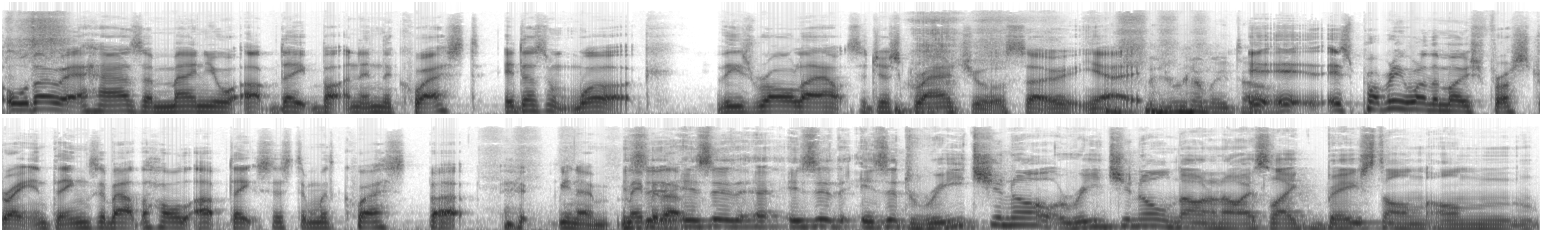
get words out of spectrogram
although it has a manual update button in the Quest, it doesn't work. These rollouts are just gradual. So, yeah. They really. It, it- it's probably one of the most frustrating things about the whole update system with Quest, but, you know, Is maybe it, that. is it is it is it regional? Regional? No, no, no. It's like based on on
